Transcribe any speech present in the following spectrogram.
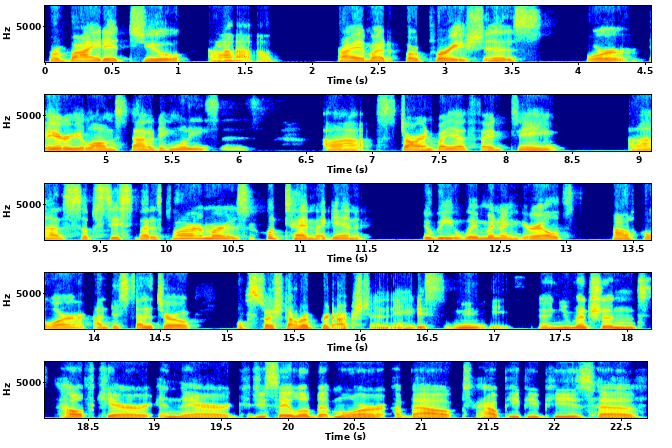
provided to uh, private corporations for very long-standing leases, uh, start by affecting uh, subsistence farmers who tend again to be women and girls uh, who are at the center of, of social reproduction in these communities. And you mentioned healthcare in there. Could you say a little bit more about how PPPs have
